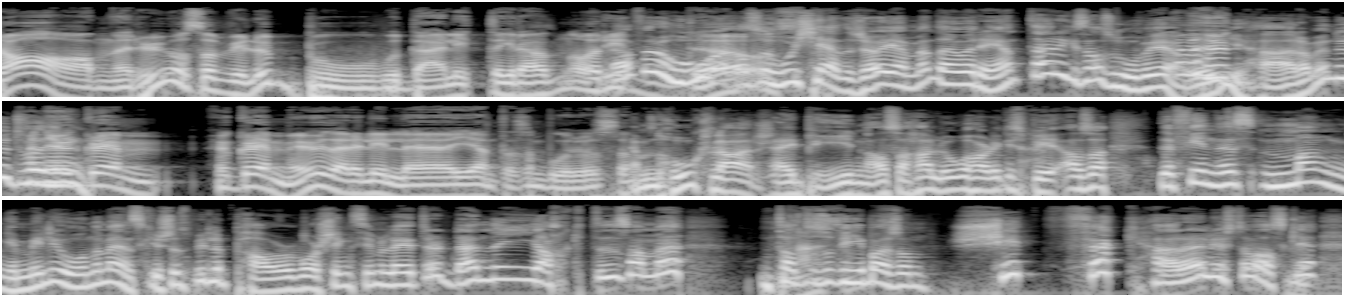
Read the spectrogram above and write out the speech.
raner hun, og så vil hun bo der litt og rydde. Ja, for hun, altså, hun kjeder seg jo hjemme. Det er jo rent der, ikke sant? Så hun vil Oi, her har vi en utfordring. Men hun, glem, Hun glemmer jo den lille jenta som bor hos Ja, men hun klarer seg i byen. Altså, hallo, har du ikke spilt Altså, det finnes mange millioner mennesker som spiller Powerwashing Simulator. Det er nøyaktig det samme. Tante Sofie bare sånn Shit, fuck, her har jeg lyst til å vaske.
